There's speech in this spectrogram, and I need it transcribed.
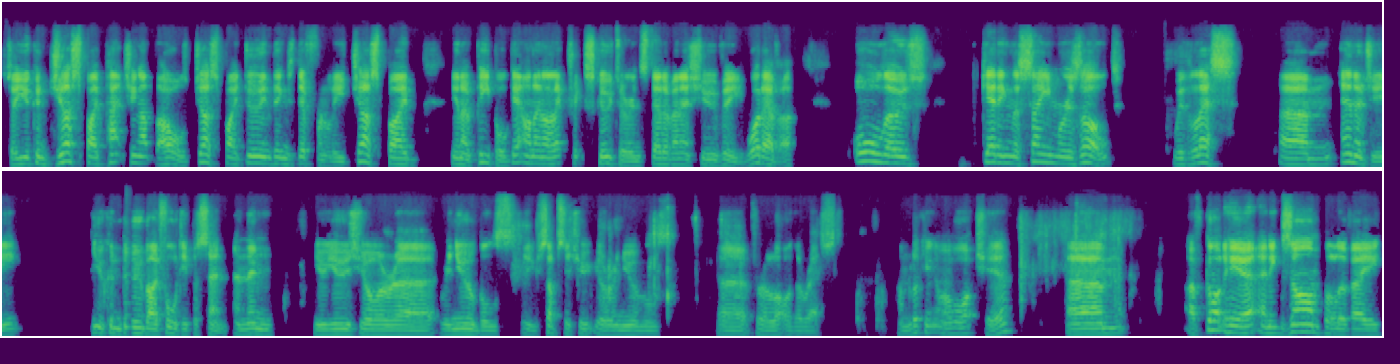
So you can just by patching up the holes, just by doing things differently, just by, you know, people get on an electric scooter instead of an SUV, whatever, all those getting the same result with less um, energy, you can do by 40%. And then you use your uh, renewables, you substitute your renewables uh, for a lot of the rest. I'm looking at my watch here. Um, I've got here an example of a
